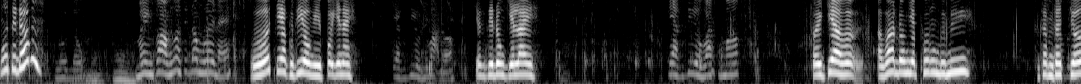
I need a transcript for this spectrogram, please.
งูติดงมันก็งูติดดงเลยไหนเออเจ้ากูเดียวงี้ปุ๊ยยังไงเจ้ากูเดียวนี่มาเหรอเจ้ากูเดียวดงเจ้าไรเจ้ากูเดียวว่าสมอกไปเจ้าว่าดงอย่าพึ่งไปมีทำแต่เจอ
